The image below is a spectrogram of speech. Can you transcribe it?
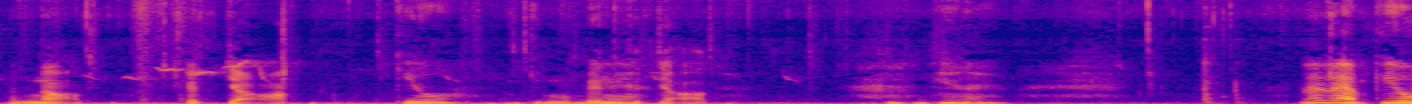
เป็นนอกกระจอกคิ้ว กินบ่เป็นกระจอกมันแบบคิ้ว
